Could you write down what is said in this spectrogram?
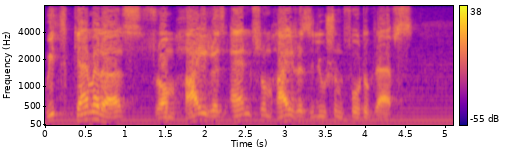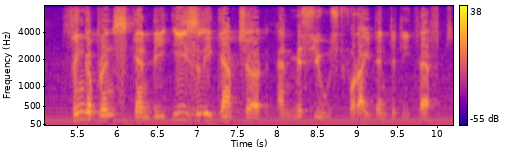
with cameras from high res and from high resolution photographs, fingerprints can be easily captured and misused for identity theft.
